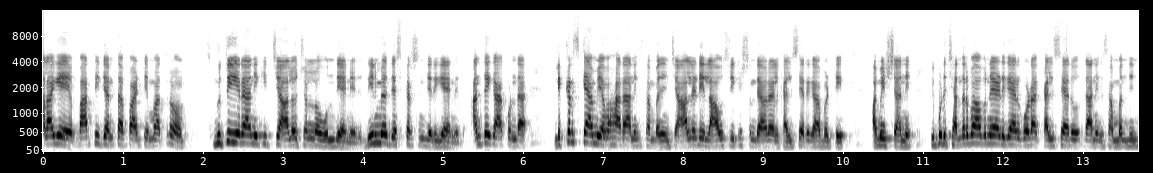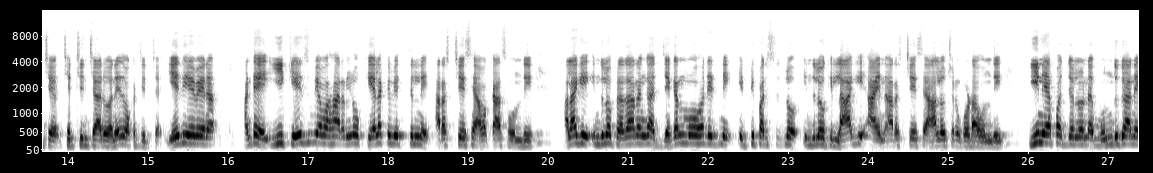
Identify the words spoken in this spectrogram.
అలాగే భారతీయ జనతా పార్టీ మాత్రం స్మృతి ఇరానీకి ఇచ్చే ఆలోచనలో ఉంది అనేది దీని మీద డిస్కషన్ జరిగాయి అనేది. అంతేకాకుండా లిక్కర్ స్కామ్ వ్యవహారానికి సంబంధించి ఆల్రెడీ లావు శ్రీకృష్ణదేవరాయలు కలిశారు కాబట్టి అమిత్ షాని. ఇప్పుడు చంద్రబాబు నాయుడు గారు కూడా కలిశారు దానికి సంబంధించి చర్చించారు అనేది ఒక చర్చ. ఏది ఏమైనా అంటే ఈ కేసు వ్యవహారంలో కీలక వ్యక్తుల్ని అరెస్ట్ చేసే అవకాశం ఉంది. అలాగే ఇందులో ప్రధానంగా జగన్మోహన్ రెడ్డిని ఎట్టి పరిస్థితుల్లో ఇందులోకి లాగి ఆయన అరెస్ట్ చేసే ఆలోచన కూడా ఉంది. ఈ నేపథ్యంలోనే ముందుగానే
